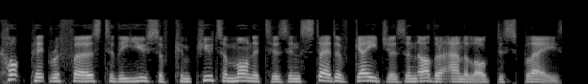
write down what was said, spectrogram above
cockpit refers to the use of computer monitors instead of gauges and other analog displays.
